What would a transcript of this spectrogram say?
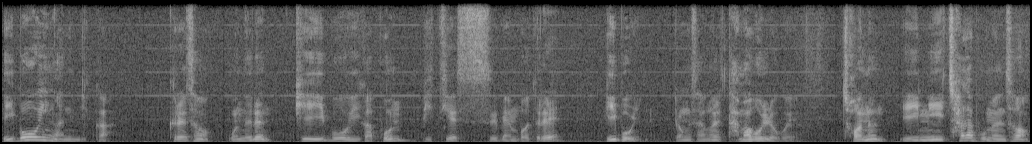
비보잉 아닙니까? 그래서 오늘은 비보이가 본 BTS 멤버들의 비보잉 영상을 담아보려고 해요. 저는 이미 찾아보면서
